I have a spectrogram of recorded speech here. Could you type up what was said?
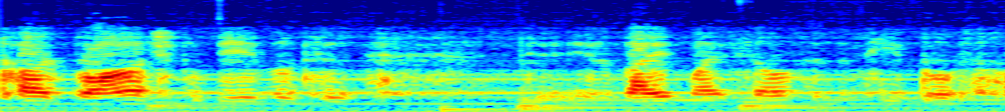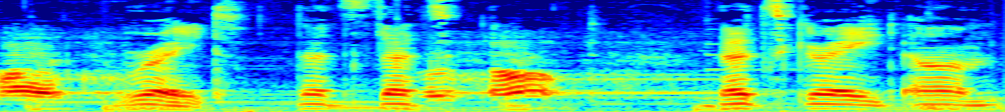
carte blanche to be able to, to invite myself into people's hearts. right that's that's That's great. Um,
